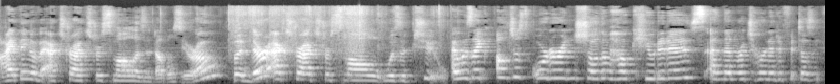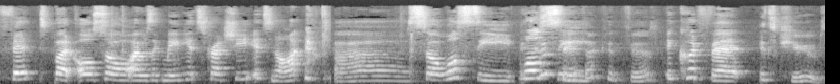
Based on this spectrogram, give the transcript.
I think of extra, extra small as a double zero, but their extra, extra small was a 2. I was like, I'll just order it and show them how cute it is and then return it if it doesn't fit. But also I was like, maybe it's stretchy. It's not. Ah. so we'll see. We'll see. That could fit. It could fit. It's cute.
